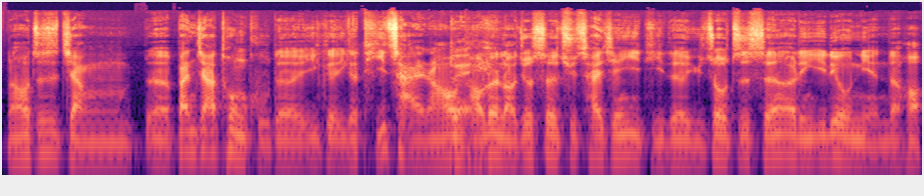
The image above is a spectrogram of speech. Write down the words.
然后这是讲呃搬家痛苦的一个一个题材，然后讨论老旧社区拆迁议题的《宇宙之声》二零一六年的哈，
